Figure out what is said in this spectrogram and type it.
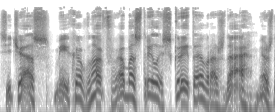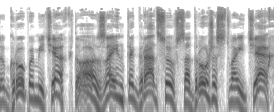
Сейчас, Миха, вновь обострилась скрытая вражда между группами тех, кто за интеграцию в Содружество, и тех,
